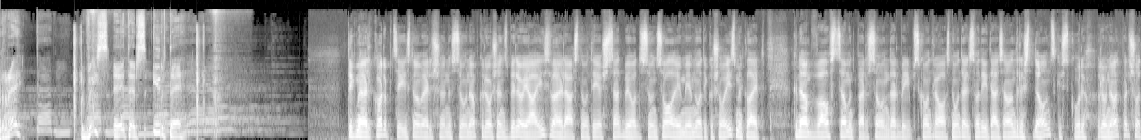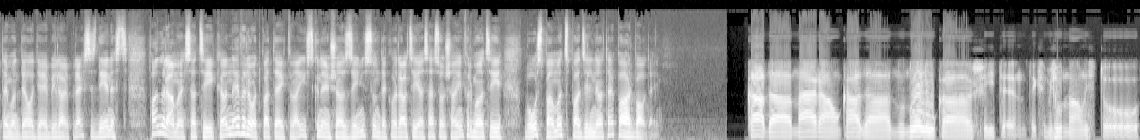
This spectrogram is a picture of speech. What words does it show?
Re! Viss ēters ir te! Tikmēr korupcijas novēršanas un apkarošanas birojā izvairās no tiešas atbildes un solījumiem notikušo izmeklēt. Knāba valsts amatpersonu darbības kontrolas nodaļas vadītājs Andris Donskis, kuru runāt par šo tematu deleģēja biroja preses dienests, panorāmai sacīja, ka nevarot pateikt, vai izskanējušās ziņas un deklarācijās esošā informācija būs pamats padziļinātai pārbaudai kādā mērā un kādā nu, nolūkā šī te, teiksim, žurnālistu uh,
